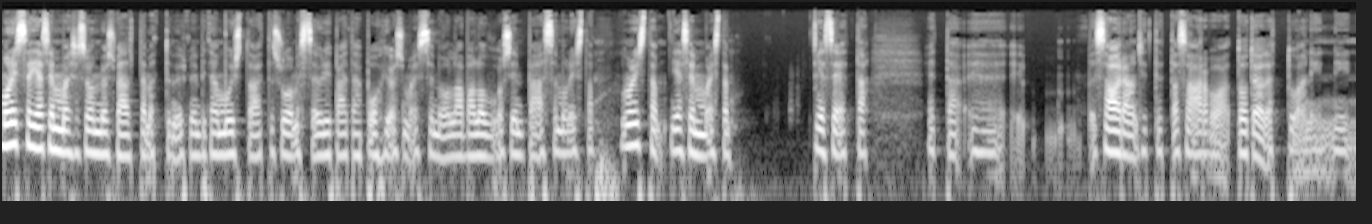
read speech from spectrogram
monissa jäsenmaissa se on myös välttämättömyys. Meidän pitää muistaa, että Suomessa ylipäätään Pohjoismaissa me ollaan valovuosien päässä monista, monista jäsenmaista – ja se, että, että saadaan sitten tasa-arvoa toteutettua, niin, niin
